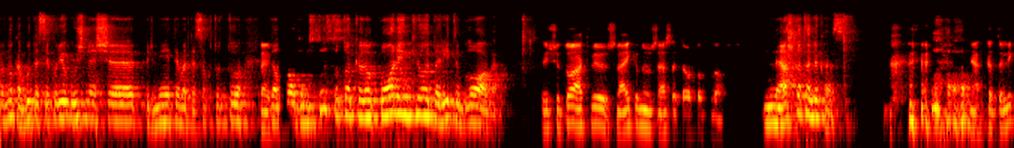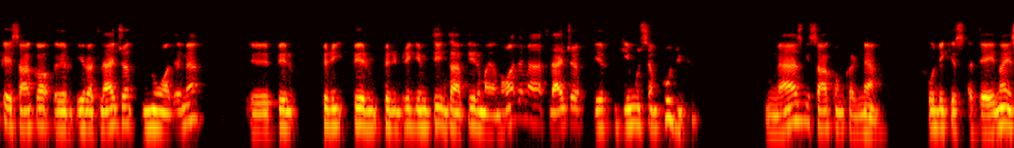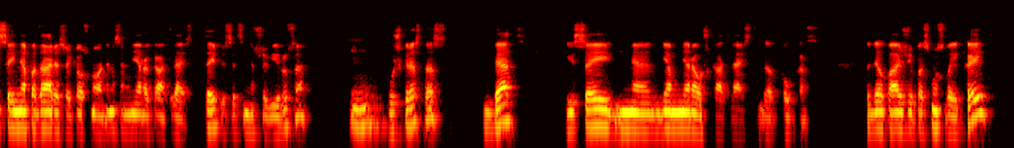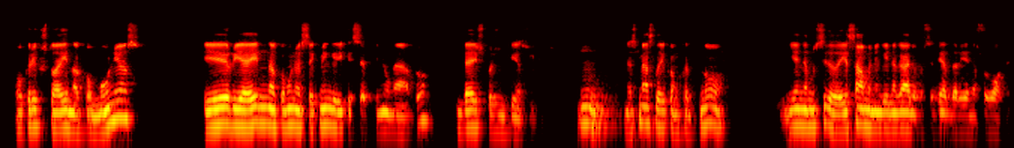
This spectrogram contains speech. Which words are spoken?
nu, kabutėse, kurį užnešė pirmieji tėvai. Tiesiog tu, tu Taip. dėl to gimstus, tu tokio nu, polinkiu daryti blogą. Tai šituo atveju sveikinu, jūs esate ortodoksas. Ne, aš katalikas ne, katalikai sako ir, ir atleidžia nuodėmę, pir, pir, pir, pir, prigimti tą pirmąją nuodėmę atleidžia ir gimusiam kūdikiui. Mesgi sakom, kad ne. Kūdikis ateina, jisai nepadaręs jokios nuodėmės, jam nėra ką atleisti. Taip, jis atsineša virusą, mhm. užkrestas, bet jisai ne, jam nėra už ką atleisti dar kol kas. Todėl, pavyzdžiui, pas mus vaikai po krikšto eina komunijos ir jie eina komunijos sėkmingai iki septynių metų, be išpažinties. Mm. Nes mes laikom, kad, nu, jie nenusideda, jie sąmoningai negali nusidėti, dar jie nesuvokia.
